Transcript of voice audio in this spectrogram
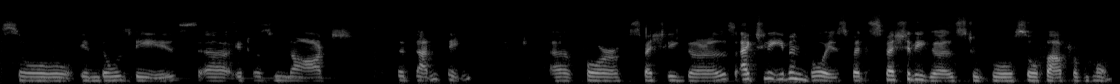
So in those days, uh, it was not the done thing uh, for especially girls, actually even boys, but especially girls to go so far from home.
